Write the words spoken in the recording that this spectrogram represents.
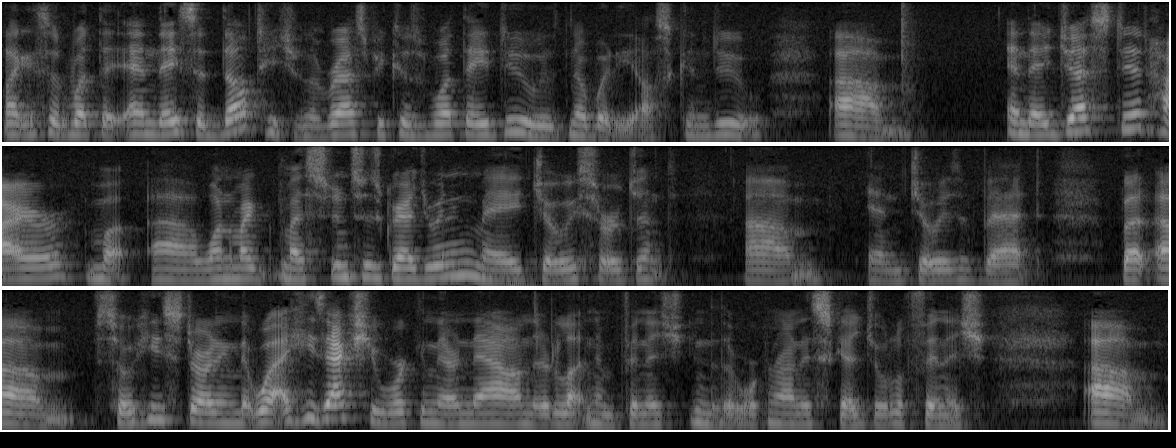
like I said, what they and they said they'll teach them the rest because what they do is nobody else can do. Um, and they just did hire uh, one of my, my students who's graduating in May, Joey Sargent, um, and Joey's a vet. But um, so he's starting that. Well, he's actually working there now, and they're letting him finish. You know, they're working around his schedule to finish. Um,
